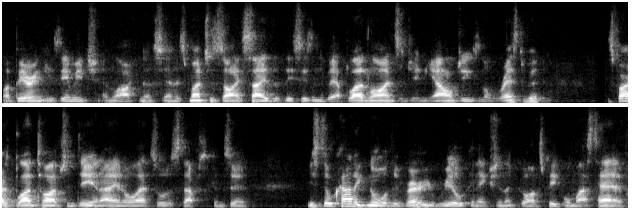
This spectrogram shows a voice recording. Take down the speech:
by bearing his image and likeness. And as much as I say that this isn't about bloodlines and genealogies and all the rest of it, as far as blood types and DNA and all that sort of stuff is concerned, you still can't ignore the very real connection that God's people must have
